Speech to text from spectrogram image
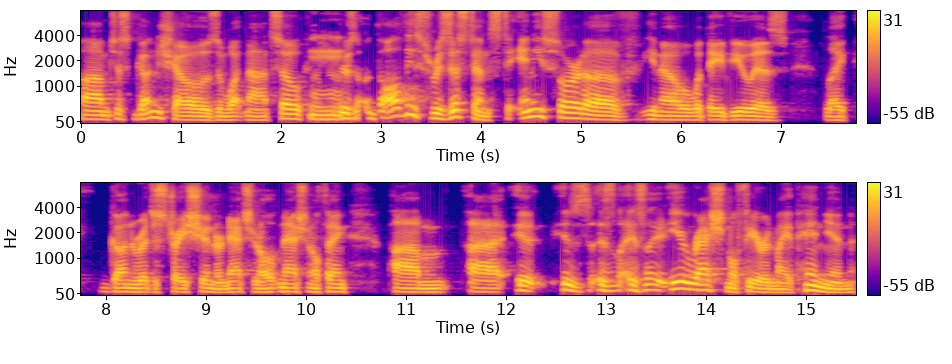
um, just gun shows and whatnot. So mm-hmm. there's all this resistance to any sort of you know what they view as like gun registration or national national thing. Um, uh, it is is is an irrational fear, in my opinion.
